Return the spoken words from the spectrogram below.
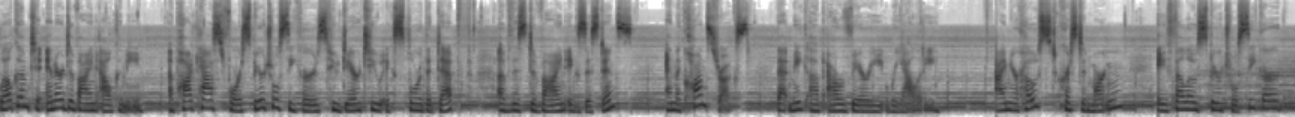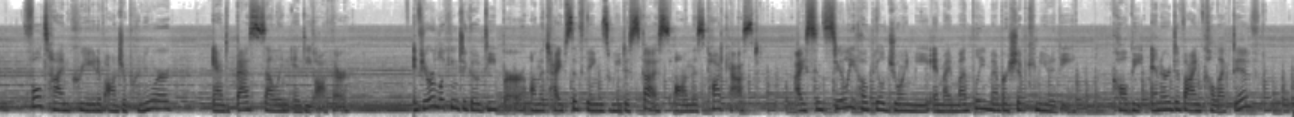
Welcome to Inner Divine Alchemy, a podcast for spiritual seekers who dare to explore the depth of this divine existence and the constructs that make up our very reality. I'm your host, Kristen Martin, a fellow spiritual seeker, full time creative entrepreneur, and best selling indie author. If you're looking to go deeper on the types of things we discuss on this podcast, I sincerely hope you'll join me in my monthly membership community called the Inner Divine Collective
